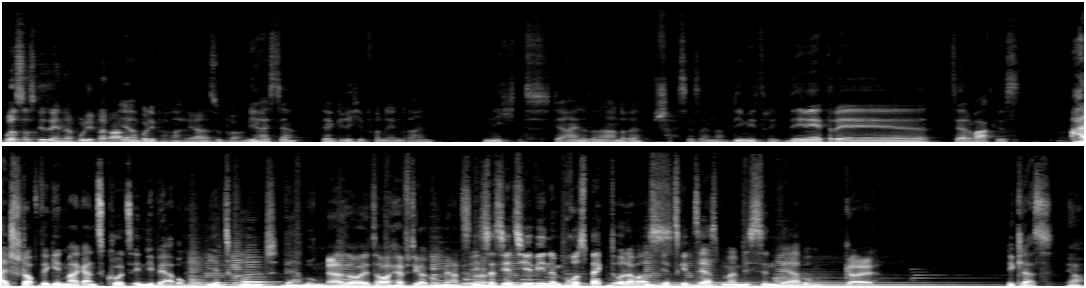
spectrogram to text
Wo hast du das gesehen? Der Bulli-Parade? Ja, Bulli-Parade. Ja, super. Wie heißt der? Der Grieche von den dreien? Nicht der eine, sondern der andere. Scheiße, sein Name. Dimitri. Dimitri Zervakis. Halt, stopp, wir gehen mal ganz kurz in die Werbung. Jetzt kommt Werbung. Ja, so jetzt auch heftiger Kommerz, ne? Ist das jetzt hier wie in einem Prospekt oder was? Jetzt gibt's erstmal ein bisschen Werbung. geil. Niklas, Ja.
